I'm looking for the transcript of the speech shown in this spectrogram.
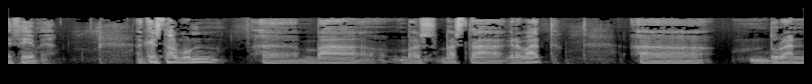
ECM. Aquest àlbum eh, va, va, va estar gravat eh, durant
